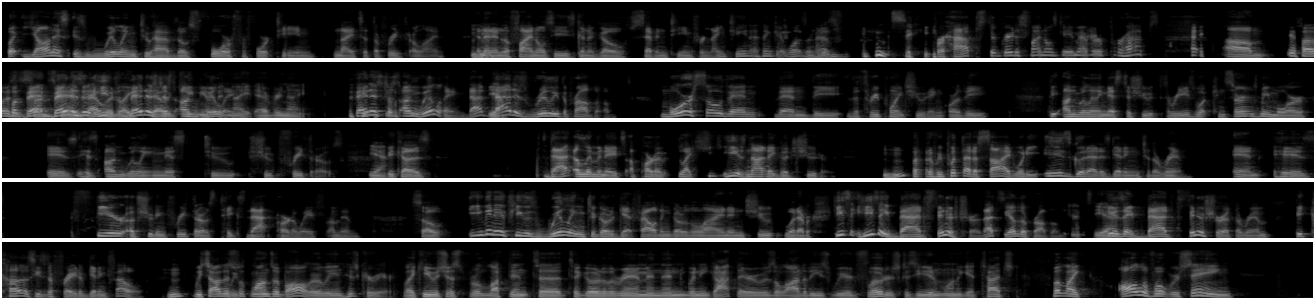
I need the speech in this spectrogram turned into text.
But Giannis is willing to have those four for 14 nights at the free throw line. And Mm-hmm. then in the finals, he's going to go 17 for 19, I think it was, and has perhaps the greatest finals game ever, perhaps. Um, if I was But Ben- Ben fan, is- that would like Ben is just unwilling. night every night. Ben is just unwilling. That Yeah. that is really the problem. More so than than the the three point shooting or the the unwillingness to shoot threes. What concerns me more is his unwillingness to shoot free throws. Yeah. Because that eliminates a part of like he, he is not a good shooter. Mhm. But if we put that aside, what he is good at is getting to the rim. And his fear of shooting free throws takes that part away from him. So even if he was willing to go to get fouled and go to the line and shoot whatever, he's he's a bad finisher. That's the other problem. Yeah. He is a bad finisher at the rim because he's afraid of getting fouled. Mhm. We saw this We- with Lonzo Ball early in his career. Like he was just reluctant to to go to the rim, and then when he got there, it was a lot of these weird floaters because he didn't want to get touched. But like all of what we're saying,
